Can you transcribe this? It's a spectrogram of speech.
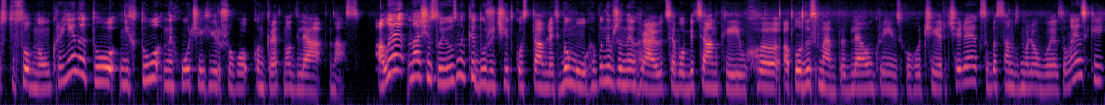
стосовно України, то ніхто не хоче гіршого конкретно для нас. Але наші союзники дуже чітко ставлять вимоги. Вони вже не граються в обіцянки і в е, аплодисменти для українського Черчилля, як себе сам змальовує Зеленський.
